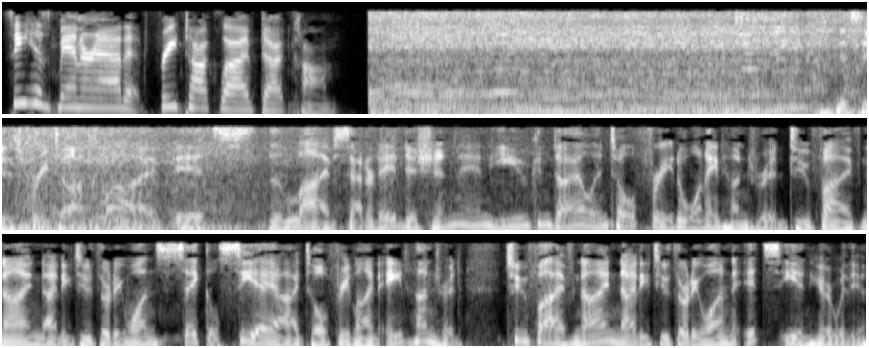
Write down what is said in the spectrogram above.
See his banner ad at freetalklive.com. This is Free Talk Live. It's the live Saturday edition, and you can dial in toll free to 1 800 259 9231. SACL CAI toll free line 800 259 9231. It's Ian here with you.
